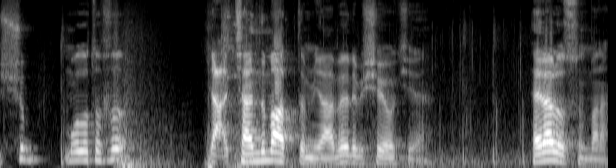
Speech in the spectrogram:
Şu molotofu ya kendime attım ya. Böyle bir şey yok ya. Helal olsun bana.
